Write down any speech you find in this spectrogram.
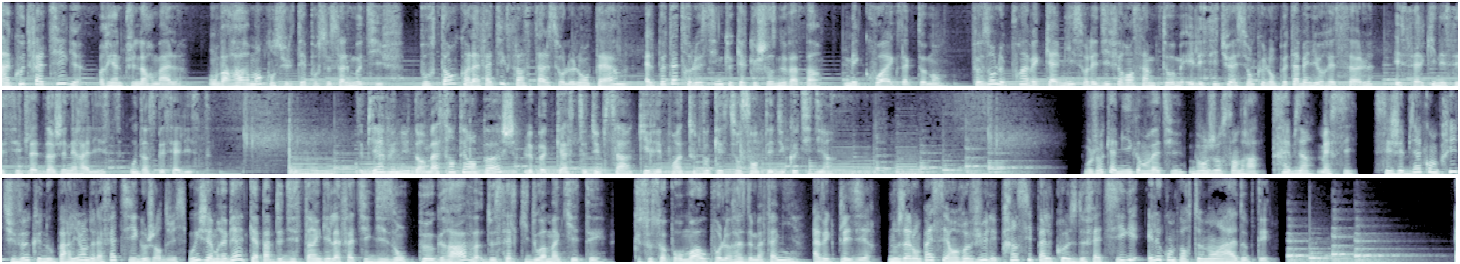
Un coup de fatigue Rien de plus normal. On va rarement consulter pour ce seul motif. Pourtant, quand la fatigue s'installe sur le long terme, elle peut être le signe que quelque chose ne va pas. Mais quoi exactement? Faisons le point avec Camille sur les différents symptômes et les situations que l'on peut améliorer seul et celles qui nécessitent l'aide d'un généraliste ou d'un spécialiste. Bienvenue dans Ma Santé en Poche, le podcast d'UPSA qui répond à toutes vos questions santé du quotidien. Bonjour Camille, comment vas-tu? Bonjour Sandra, très bien, merci. Si j'ai bien compris, tu veux que nous parlions de la fatigue aujourd'hui. Oui, j'aimerais bien être capable de distinguer la fatigue, disons, peu grave de celle qui doit m'inquiéter. Que ce soit pour moi ou pour le reste de ma famille. Avec plaisir. Nous allons passer en revue les principales causes de fatigue et le comportement à adopter.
